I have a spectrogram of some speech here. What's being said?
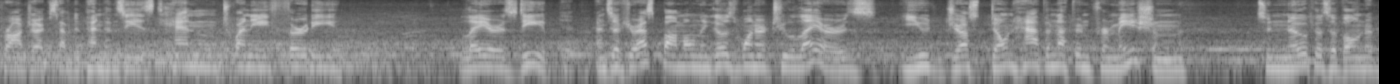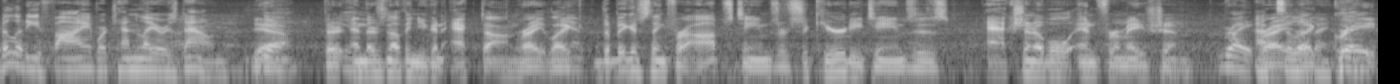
projects have dependencies 10, 20, 30 layers deep. And so if your SBOM only goes one or two layers, you just don't have enough information to know if there's a vulnerability five or 10 layers down. Yeah. Yeah. There, Yeah. And there's nothing you can act on, right? Like Yeah. the biggest thing for ops teams or security teams is actionable information. Right. Right? Absolutely. Like, great,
